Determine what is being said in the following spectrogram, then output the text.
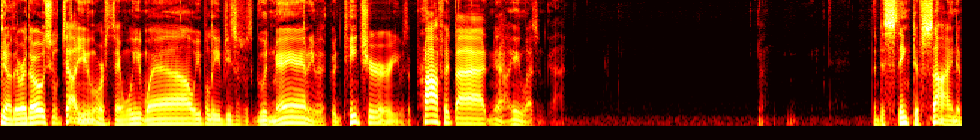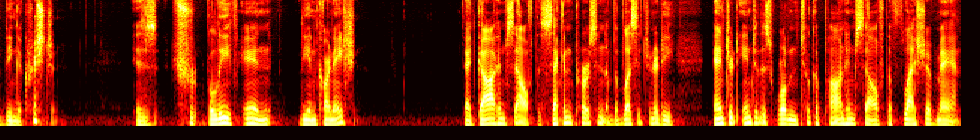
You know, there are those who'll tell you or say, we well, we believe Jesus was a good man, he was a good teacher, he was a prophet, but you know, he wasn't God. The distinctive sign of being a Christian is tr- belief in the incarnation. That God Himself, the second person of the Blessed Trinity, entered into this world and took upon himself the flesh of man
